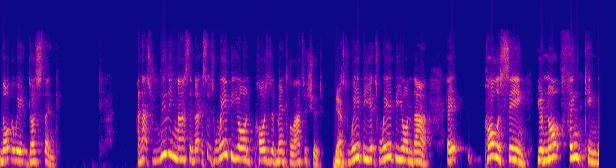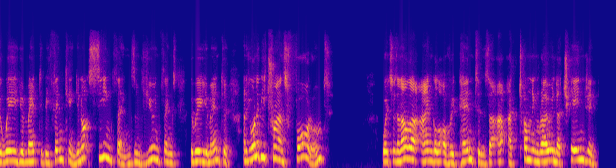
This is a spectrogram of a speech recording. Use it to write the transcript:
not the way it does think. And that's really massive. It's, it's way beyond positive mental attitude. Yeah. It's way be, it's way beyond that. It, Paul is saying you're not thinking the way you're meant to be thinking. You're not seeing things and viewing things the way you're meant to. And if you want to be transformed, which is another angle of repentance, a, a turning round, a changing,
